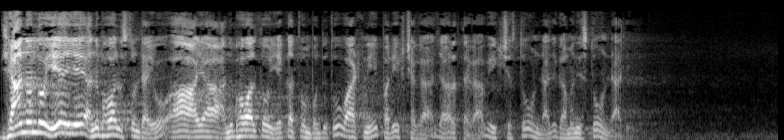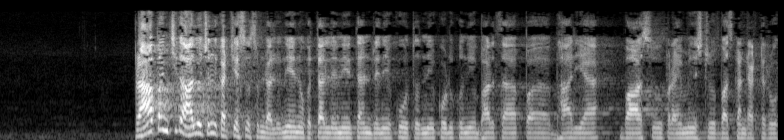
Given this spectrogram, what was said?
ధ్యానంలో ఏ ఏ అనుభవాలు వస్తుంటాయో ఆ ఆయా అనుభవాలతో ఏకత్వం పొందుతూ వాటిని పరీక్షగా జాగ్రత్తగా వీక్షిస్తూ ఉండాలి గమనిస్తూ ఉండాలి. ప్రాపంచిక ఆలోచనలు కట్ చేసేస్తుండాలి నేను ఒక తల్లిని తండ్రిని కూతుర్ని కొడుకుని భర్త భార్య boss prime minister bus conductor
